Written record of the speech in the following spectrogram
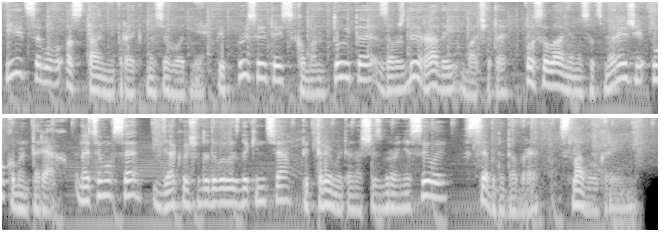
І це був останній проект на сьогодні. Підписуйтесь, коментуйте, завжди радий бачити. Посилання на соцмережі у коментарях. На цьому все. Дякую, що додивились до кінця. Підтримуйте наші збройні сили. Все буде добре. Слава Україні!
